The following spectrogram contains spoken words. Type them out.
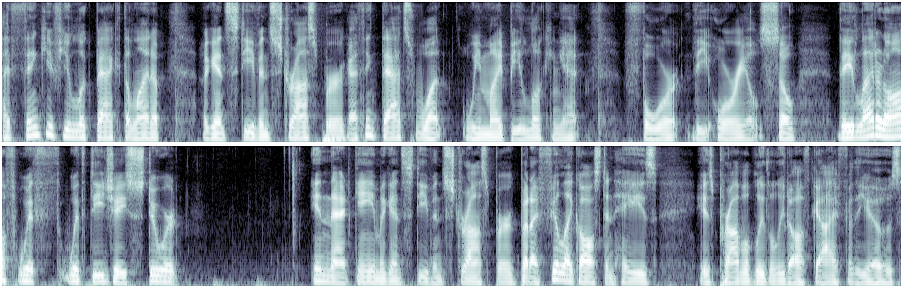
I think if you look back at the lineup against Steven Strasburg, I think that's what we might be looking at for the Orioles. So they let it off with with DJ Stewart in that game against Steven Strasburg, but I feel like Austin Hays is probably the leadoff guy for the O's.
